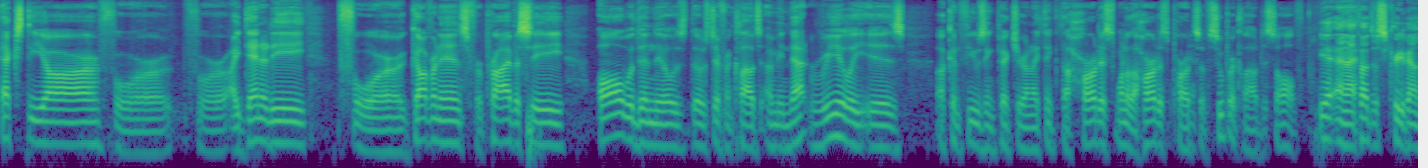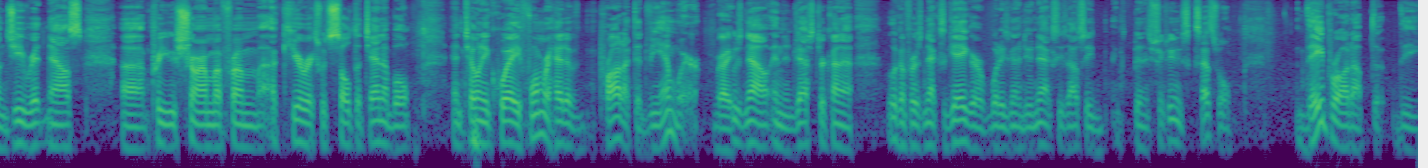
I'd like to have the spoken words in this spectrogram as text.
XDR, for, for identity, for governance, for privacy, all within those, those different clouds. I mean, that really is a confusing picture, and I think the hardest, one of the hardest parts yeah. of SuperCloud to solve. Yeah, and I thought the security found Gee Rittenhouse, uh, Piyush Sharma from Accurics, which sold to Tenable, and Tony Kueh, former head of product at VMware, right. who's now an investor kind of looking for his next gig or what he's going to do next. He's obviously been extremely successful. They brought up the, the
